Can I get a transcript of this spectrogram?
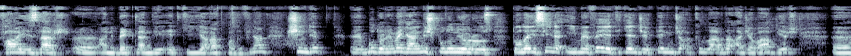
faizler e, hani beklendiği etkiyi yaratmadı filan. Şimdi bu döneme gelmiş bulunuyoruz. Dolayısıyla IMF heyeti gelecek denince akıllarda acaba bir e,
